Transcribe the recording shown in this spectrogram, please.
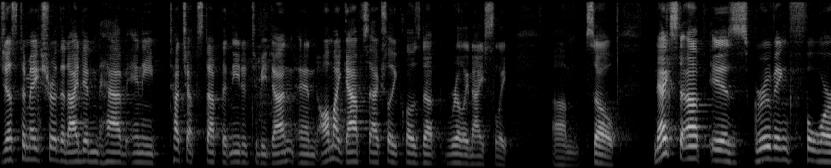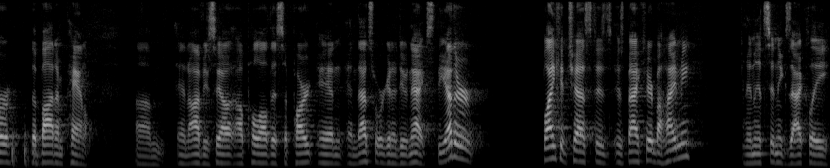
just to make sure that I didn't have any touch-up stuff that needed to be done and all my gaps actually closed up really nicely. Um, so next up is grooving for the bottom panel. Um, and obviously I'll, I'll, pull all this apart and, and that's what we're going to do next. The other blanket chest is, is back here behind me and it's in exactly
